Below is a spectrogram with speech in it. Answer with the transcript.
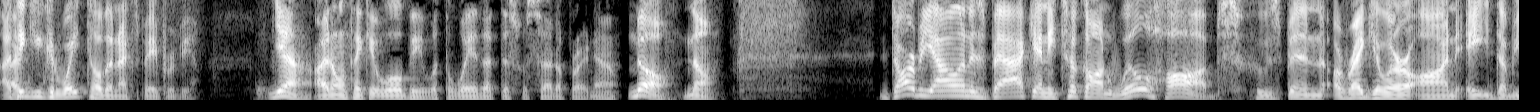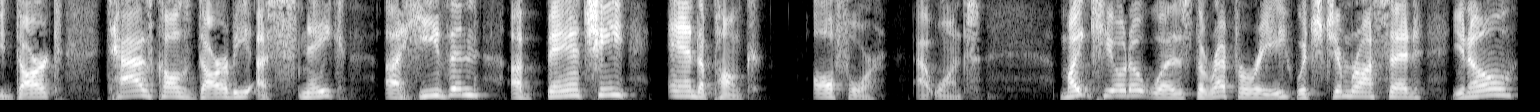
I, I think you could wait till the next pay per view. Yeah, I don't think it will be with the way that this was set up right now. No, no. Darby Allin is back and he took on Will Hobbs, who's been a regular on AEW Dark. Taz calls Darby a snake, a heathen, a banshee, and a punk. All four at once. Mike Chioda was the referee, which Jim Ross said, you know,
